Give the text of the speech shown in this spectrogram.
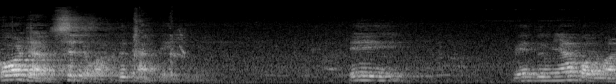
ကောဒံစစ်တော်ဒုက္ခတေအေးမင်းသူများပေါ်မှာ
